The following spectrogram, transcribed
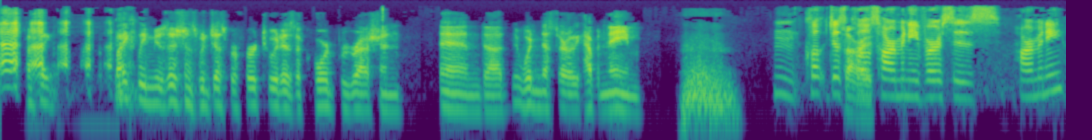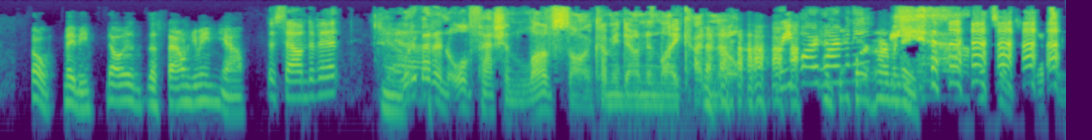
I think likely musicians would just refer to it as a chord progression and uh, it wouldn't necessarily have a name. Hmm, clo- just Sorry. close harmony versus harmony, Oh, maybe. No, the sound you mean? Yeah. the sound of it. Yeah. What about an old fashioned love song coming down in like, I don't know. Three part harmony? Three-part harmony. Yeah, that sounds- that sounds-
